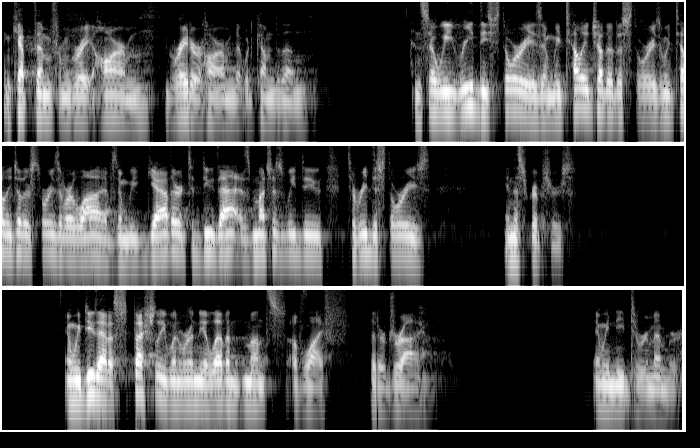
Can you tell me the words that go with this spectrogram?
and kept them from great harm, greater harm that would come to them. And so we read these stories and we tell each other the stories and we tell each other stories of our lives and we gather to do that as much as we do to read the stories in the scriptures. And we do that especially when we're in the 11 months of life that are dry. And we need to remember.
